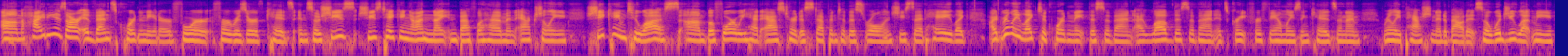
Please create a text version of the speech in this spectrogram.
Um, Heidi is our events coordinator for for Reserve Kids, and so she's she's taking on Night in Bethlehem. And actually, she came to us um, before we had asked her to step into this role, and she said, "Hey, like I'd really like to coordinate this event. I love this event. It's great for families and kids, and I'm really passionate about it. So would you let me?"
